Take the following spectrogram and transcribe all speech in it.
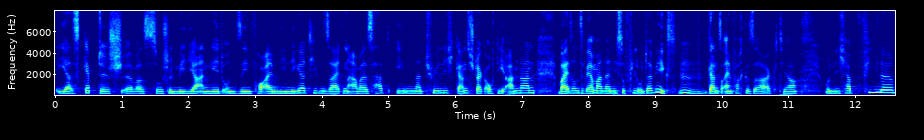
eher skeptisch, äh, was Social Media angeht und sehen vor allem die negativen Seiten. Aber es hat eben natürlich ganz stark auch die anderen, weil sonst wäre man dann nicht so viel unterwegs. Mhm. Ganz einfach gesagt, ja. Und ich habe viele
